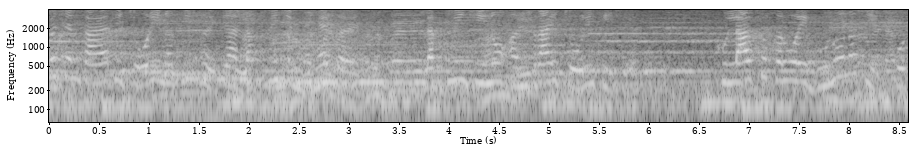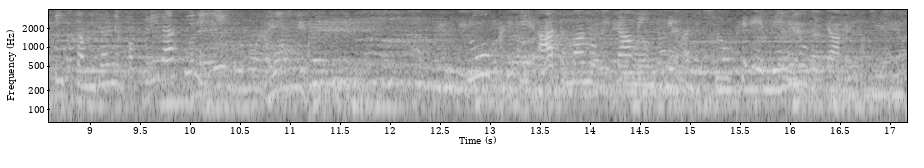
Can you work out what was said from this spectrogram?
વચન કાયાથી ચોરી નથી થઈ, ત્યાં લક્ષ્મીજી મહેર કરે છે. લક્ષ્મીજીનો અંતરાય ચોરીથી છે. ખુલાસો કરવો એ ગુનો નથી, ખોટી સમજણને પકડી રાખવીને એ ગુનો છે. દુઃખ એ આત્માનું વિટામિન છે અને સુખ એ દેહનું વિટામિન છે.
